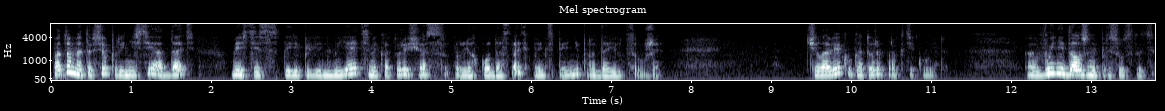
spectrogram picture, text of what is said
Потом это все принести, отдать вместе с перепелиными яйцами, которые сейчас легко достать. В принципе, они продаются уже. Человеку, который практикует. Вы не должны присутствовать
